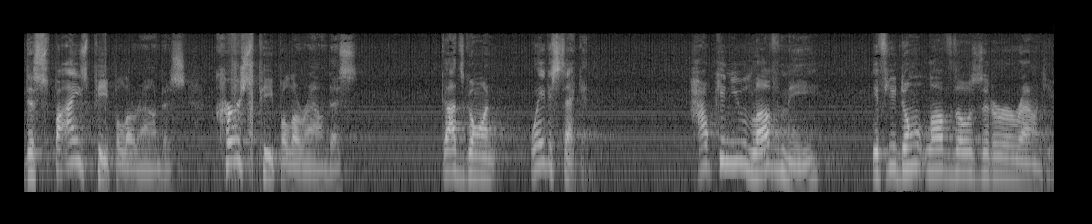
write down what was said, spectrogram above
despise people around us, curse people around us. God's going, wait a second. How can you love me if you don't love those that are around you?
